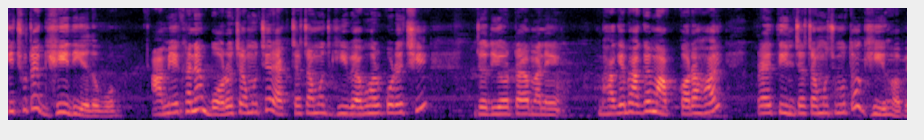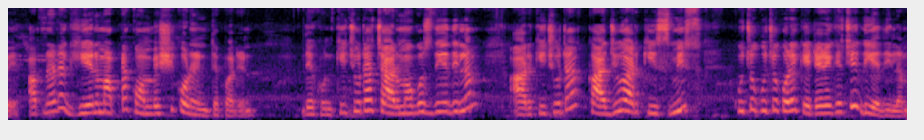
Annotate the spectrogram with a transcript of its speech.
কিছুটা ঘি দিয়ে দেবো। আমি এখানে বড় চামচের এক চা চামচ ঘি ব্যবহার করেছি, যদি ওটা মানে ভাগে ভাগে মাপ করা হয়, প্রায় তিন চা চামচ মতো ঘি হবে। আপনারা ঘিয়ের মাপটা কম বেশি করে নিতে পারেন। দেখুন, কিছুটা চার মগজ দিয়ে দিলাম আর কিছুটা কাজু আর কিশমিশ কুচো কুচো করে কেটে রেখেছি, দিয়ে দিলাম।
